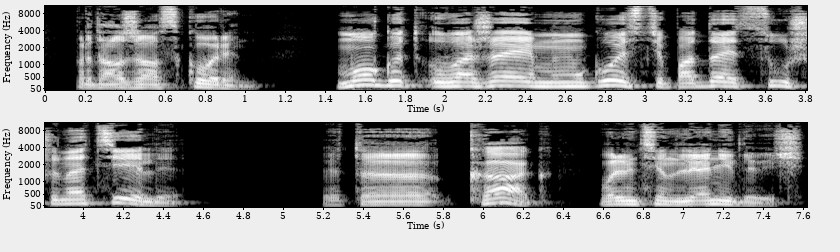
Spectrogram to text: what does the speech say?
— продолжал Скорин. «Могут уважаемому гостю подать суши на теле». «Это как, Валентин Леонидович?»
